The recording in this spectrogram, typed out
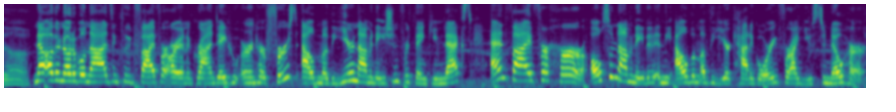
Duh. Now, other notable nods include five for Ariana Grande, who earned her first Album of the Year nomination for Thank You Next, and five for H.E.R., also nominated in the Album of the Year category for I Used to Know Her.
